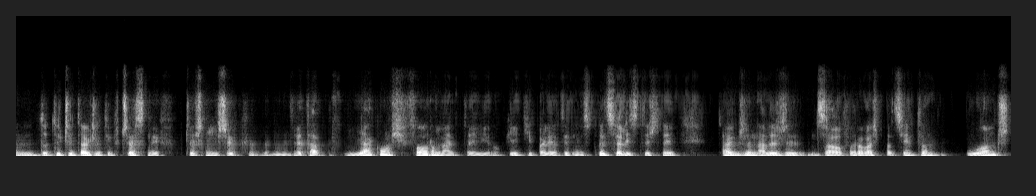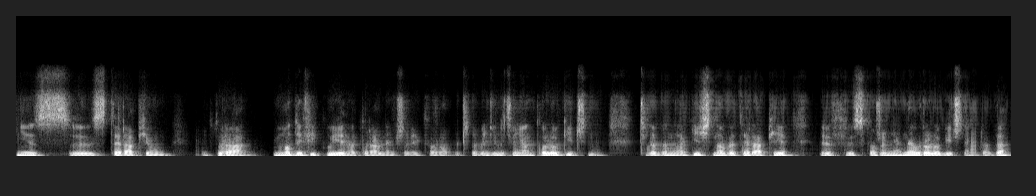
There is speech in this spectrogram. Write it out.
dotyczy także tych wczesnych, wcześniejszych mm, etapów. Jakąś formę tej opieki paliatywnej specjalistycznej także należy zaoferować pacjentom łącznie z, z terapią, która modyfikuje naturalny przebieg choroby, czy to będzie leczenie onkologiczne, czy to będą jakieś nowe terapie w schorzeniach neurologicznych, prawda?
